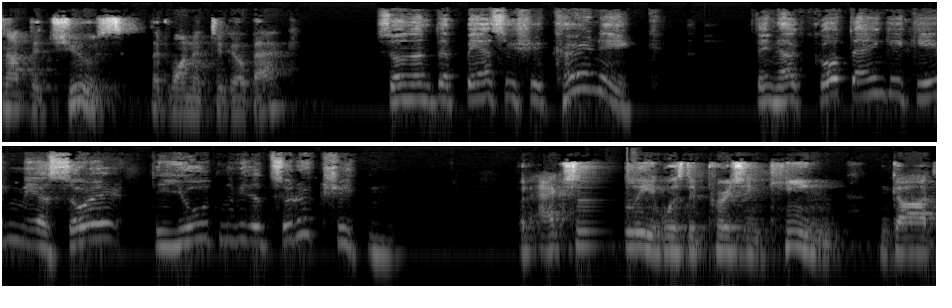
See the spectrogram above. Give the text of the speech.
not the Jews that wanted to go back, sondern der persische König, den hat Gott eingegeben, er soll die Juden wieder zurückschicken. but actually it was the Persian king. God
